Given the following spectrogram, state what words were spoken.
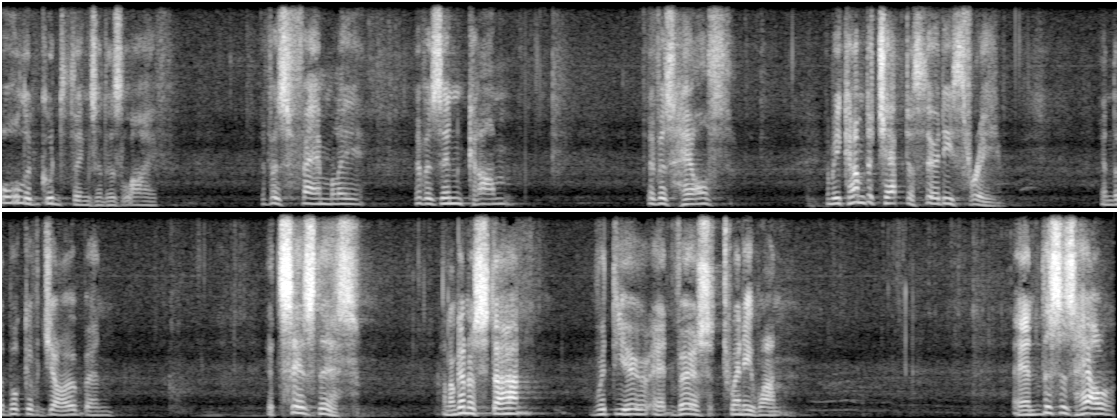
all the good things in his life, of his family, of his income, of his health. And we come to chapter 33 in the book of Job, and it says this. And I'm going to start with you at verse 21. And this is how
